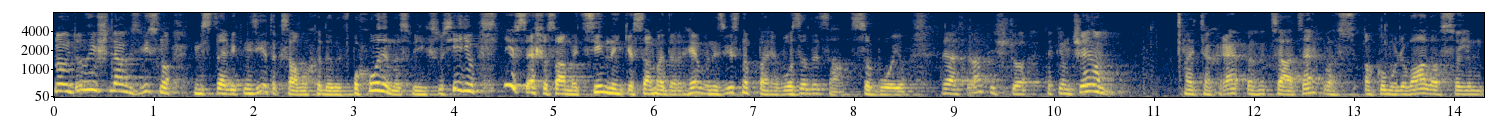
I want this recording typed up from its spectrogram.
Ну і другий шлях, звісно, місцеві князі так само ходили в походи на своїх сусідів, і все, що саме цінненьке, саме дороге, вони, звісно, перевозили за собою. Треба сказати, що таким чином. Ця, хреп, ця церква акумулювала в, своїм,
